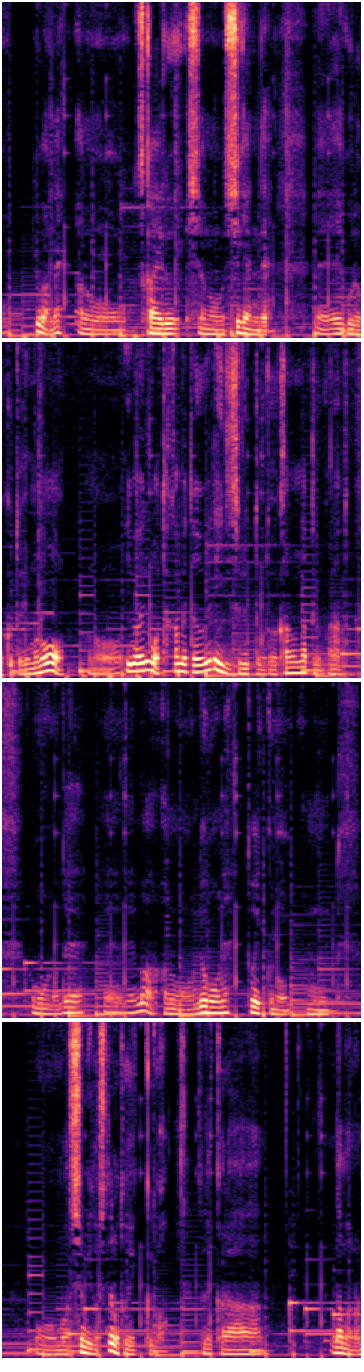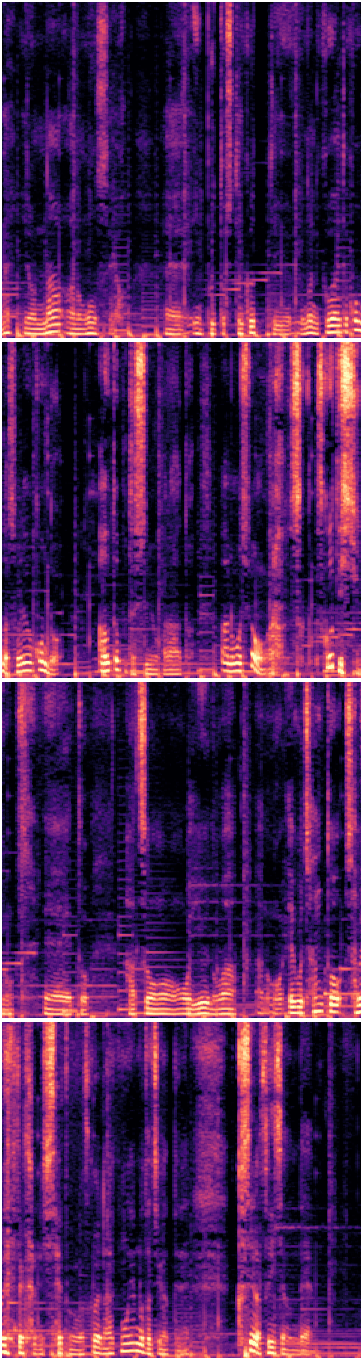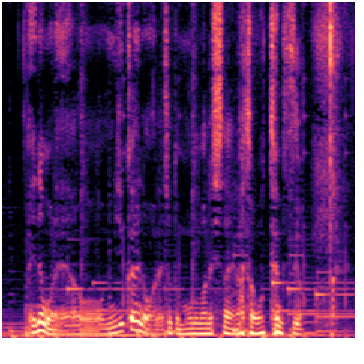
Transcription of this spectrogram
今ね、あのー、使えるあの資源でえ英語力というものをあの今よりも高めた上で維持するってことが可能になってくるかなと思うので、えー、まああの両方ね TOEIC の、うんまあ、趣味としての TOEIC とそれから生のねいろんなあの音声を、えー、インプットしていくっていうのに加えて今度はそれを今度アウトプットしてみようかなと。あのもちろんあの Scottish の、えーと発音を言うのはあの英語ちゃんと喋れてからにしたいと思います。これ落語やるのと違ってね癖がついちゃうんで。えでもねあの短いのはねちょっとモノマネしたいなと思ってるんですよ。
